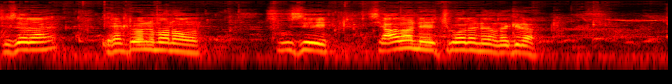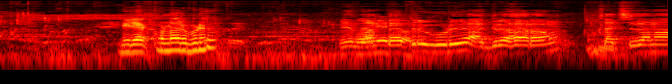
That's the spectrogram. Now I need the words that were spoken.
చూసారా? ఇలాంటివన్నీ మనం చూసి చాలా నేర్చుకోవాలండి వీళ్ళ దగ్గర. మీరు ఎక్కడున్నారు ఇప్పుడు? మేము దత్తాత్రి గుడి అగ్రహారం సచ్చిదానం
